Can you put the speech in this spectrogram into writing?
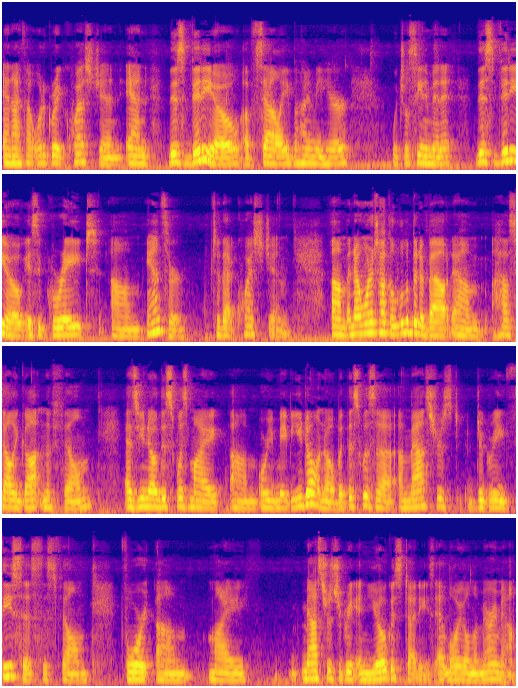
And I thought, what a great question. And this video of Sally behind me here, which you'll see in a minute, this video is a great um, answer to that question. Um, and I want to talk a little bit about um, how Sally got in the film. As you know, this was my, um, or maybe you don't know, but this was a, a master's degree thesis, this film, for um, my master's degree in yoga studies at Loyola Marymount.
